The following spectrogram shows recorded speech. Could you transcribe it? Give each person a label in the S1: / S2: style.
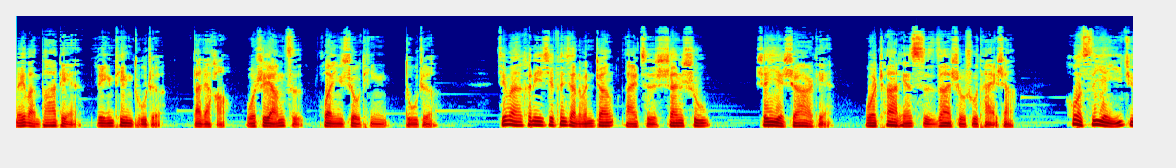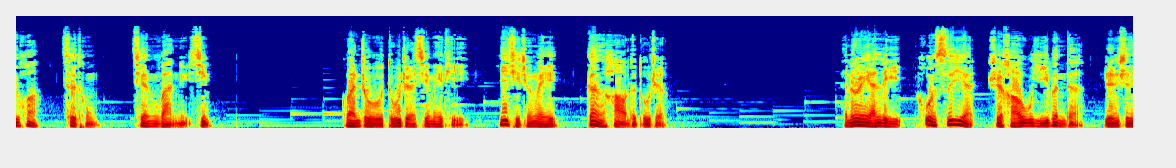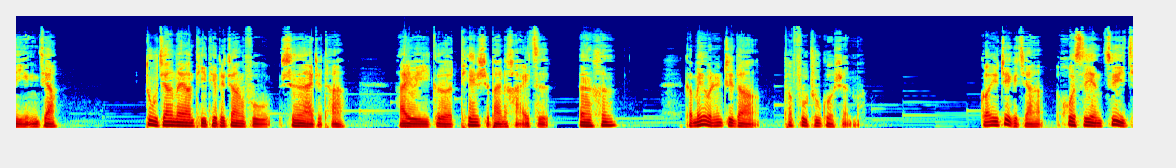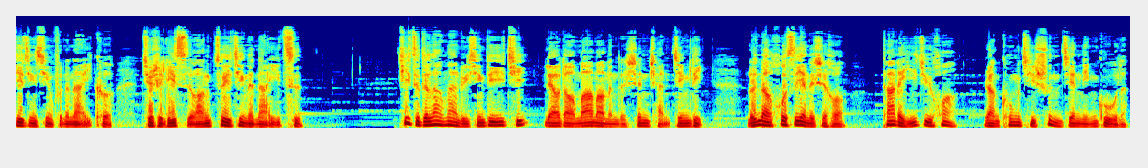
S1: 每晚八点，聆听读者。大家好，我是杨子，欢迎收听读者。今晚和你一起分享的文章来自山书。深夜十二点，我差点死在手术台上。霍思燕一句话刺痛千万女性。关注读者新媒体，一起成为更好的读者。很多人眼里，霍思燕是毫无疑问的人生赢家。杜江那样体贴的丈夫深爱着她，还有一个天使般的孩子恩哼，可没有人知道他付出过什么。关于这个家，霍思燕最接近幸福的那一刻，却是离死亡最近的那一次。妻子的浪漫旅行第一期聊到妈妈们的生产经历，轮到霍思燕的时候，她的一句话。让空气瞬间凝固了。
